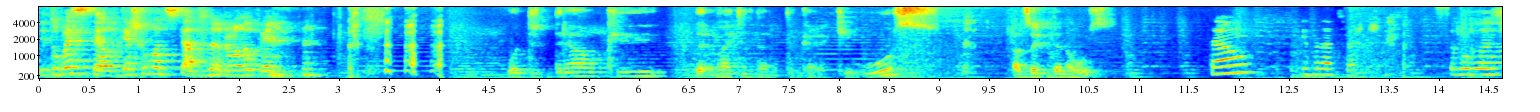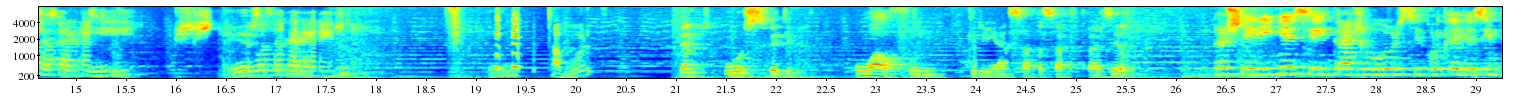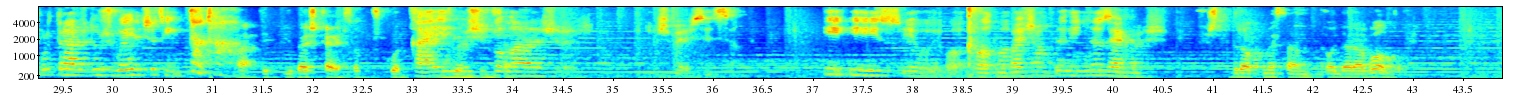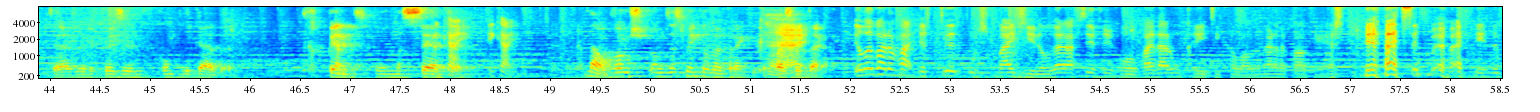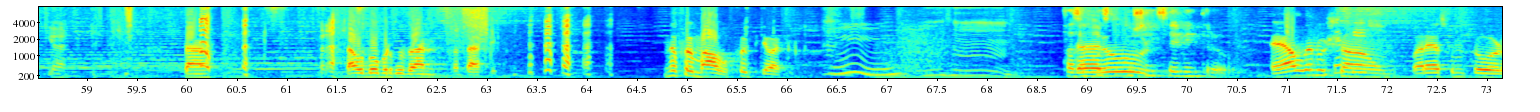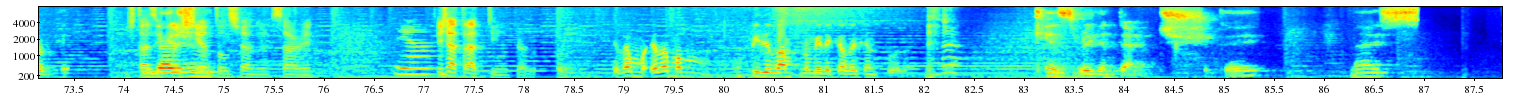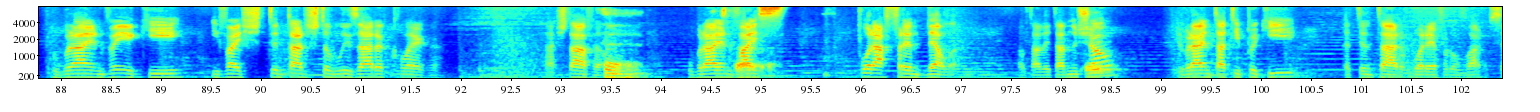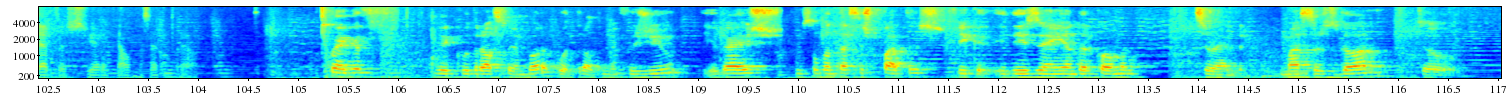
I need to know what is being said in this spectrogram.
Eu estou bem stealth, queres que eu bote stealth? Não, não vale a pena. Outro draw que eh, vai tentar atacar aqui o urso. Faz 8 dano ao urso. Então, eu vou dar sorte. Eu vou lançar para aqui. É Vou este. atacar este. Está morto? Repente o urso vê tipo um alfling criança a passar por trás dele. Rasteirinha, saí atrás do urso e cortei-lhe assim por trás dos joelhos, assim, tá, tá. Ah, tipo, e o gajo cai só com os corpos. Cai os e depois lá as, as joelhos sem sangue. E, e isso, eu, eu volto-me a baixar um bocadinho nas ervas. Este draw começa a olhar à volta. Está a ver a coisa complicada. De repente, uma E seta. cai, e cai. Não, vamos, vamos assumir que ele vem para aqui. Faz o ataque. Ele agora vai, os mais giro, ele agora vai fazer reroll, vai dar um critical ou uma merda qualquer. vai ser vai ser ainda pior. Está tá o dobro do dano. Fantástico. Não foi mal, foi pior. Hum, Uhum. Faz um. Constitution Saving Throw. Ela no chão, parece um tordo. Estás inconsciente, Alexandre, sorry. Yeah. Eu já trato de ti, não. Ele é, uma, ele é uma, um pirilampo no meio daquela gente toda. 15 Radiant Damage. Ok. Nice. O Brian vem aqui e vais tentar estabilizar a colega. Está estável. O Brian vai se pôr à frente dela. Ele está deitado no chão. E o Brian está tipo aqui a tentar, whatever, levar setas, se vier aqui alguma seta para ela. Colega vê que o se foi embora, que o outro também fugiu, e o gajo começou a levantar-se as patas fica, e diz em Undercommon Surrender. Master's gone, so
